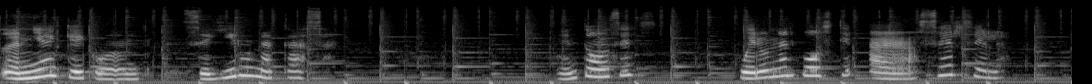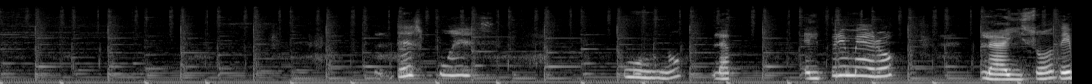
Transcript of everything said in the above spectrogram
tenían que conseguir una casa. Entonces fueron al bosque a hacérsela. Después, uno, el primero, la hizo de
